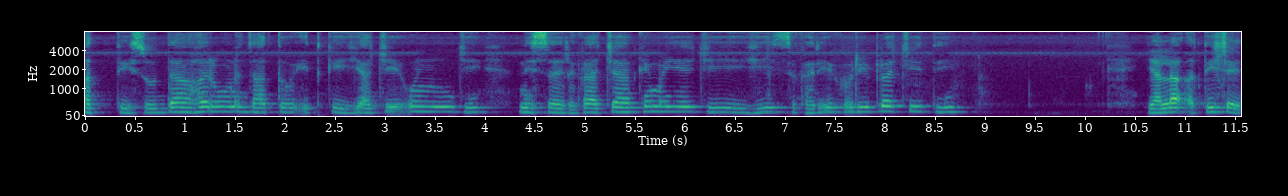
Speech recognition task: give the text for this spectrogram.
हत्ती सुद्धा हरवून जातो इतकी याची उंची. निसर्गाच्या किमयेची हीच खरीखुरी प्रचिती. याला अतिशय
